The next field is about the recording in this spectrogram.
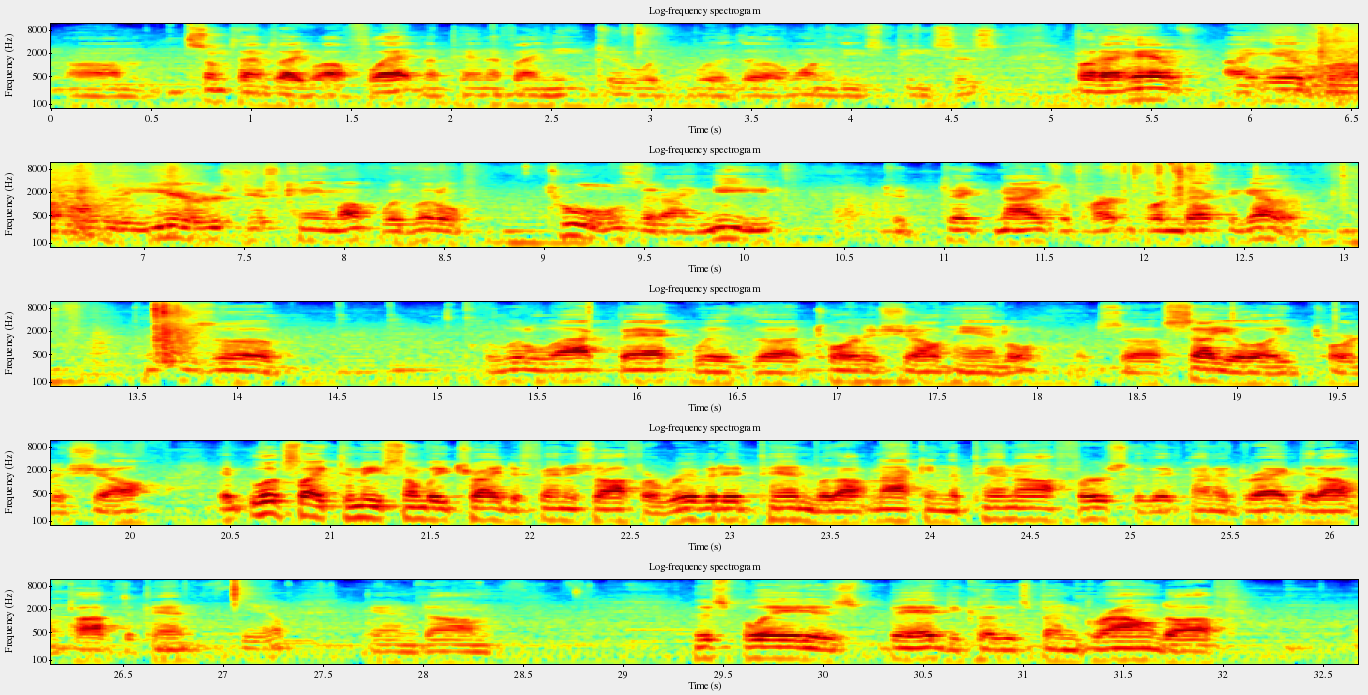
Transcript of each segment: Um, sometimes I, will flatten a pin if I need to with, with uh, one of these pieces. But I have, I have uh, over the years just came up with little tools that I need to take knives apart and put them back together. This is a, a little lock back with a tortoise shell handle. It's a celluloid tortoise shell. It looks like to me somebody tried to finish off a riveted pin without knocking the pin off first because they've kind of dragged it out and popped the pin. Yep. And um, this blade is bad because it's been ground off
